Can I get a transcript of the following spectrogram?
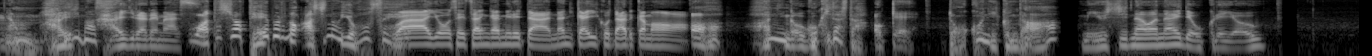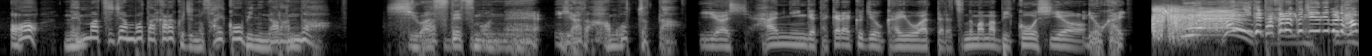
うん、入りまうす。入られます。私はテーブルの足の妖精。わあ妖精さんが見れた。何かいいことあるかも。あ犯人が動き出した。OK どこに行くんだ？見失わないでおくれよ。あ年末ジャンボ宝くじの最後尾に並んだ。師走ですもんね。やだハモっちゃった。よし犯人が宝くじを買い終わったらそのまま尾行しよう。了解。犯犯人が宝くじ売り場で発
